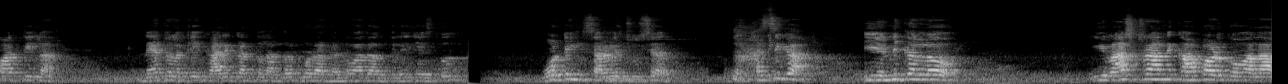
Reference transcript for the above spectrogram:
పార్టీల నేతలకి కార్యకర్తలు అందరూ కూడా ధన్యవాదాలు తెలియజేస్తూ ఓటింగ్ సరళి చూశారు. కసిగా ఈ ఎన్నికల్లో ఈ రాష్ట్రాన్ని కాపాడుకోవాలా?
